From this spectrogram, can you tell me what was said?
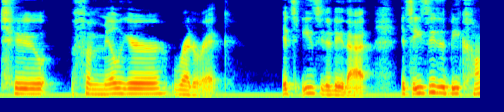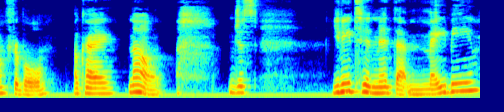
to familiar rhetoric. It's easy to do that. It's easy to be comfortable, okay? No. Just you need to admit that maybe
